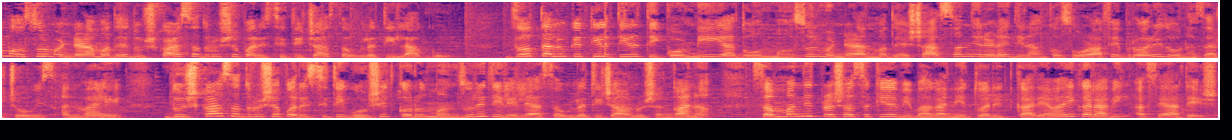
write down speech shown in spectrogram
महसूल मंडळामध्ये दुष्काळ सदृश परिस्थितीच्या सवलती लागू. जत तालुक्यातील तिकोंडी या दोन महसूल मंडळांमध्ये शासन निर्णय दिनांक सोळा फेब्रुवारी दोन हजार चोवीस अन्वये दुष्काळ सदृश परिस्थिती घोषित करून मंजुरी दिलेल्या सवलतीच्या अनुषंगानं संबंधित प्रशासकीय विभागांनी त्वरित कार्यवाही करावी असे आदेश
